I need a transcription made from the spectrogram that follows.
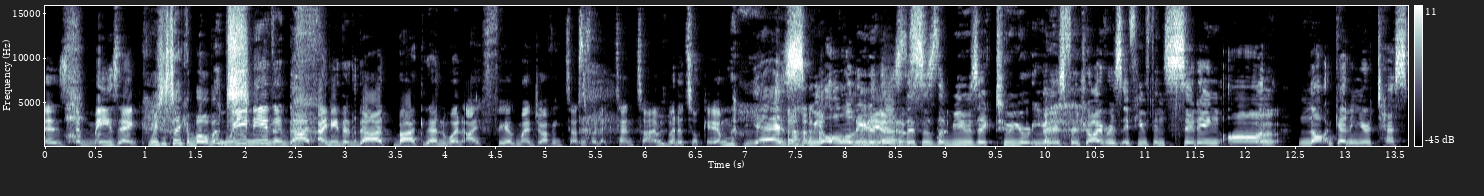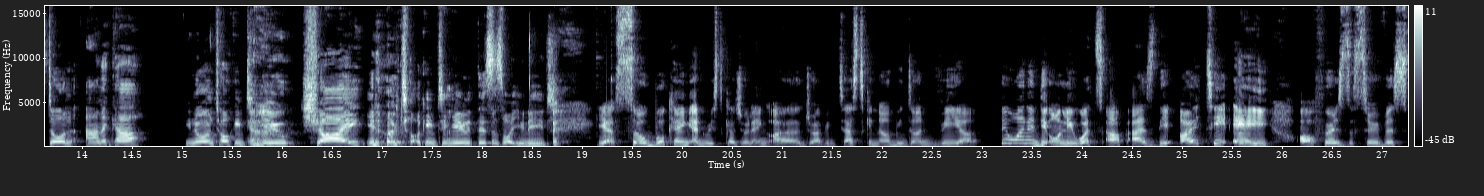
is amazing. Can we just take a moment? We needed that. I needed that back then when I failed my driving test for like 10 times, but it's okay. Yes, we all needed Yes. this. This is the music to your ears for drivers. If you've been sitting on Uh. not getting your test done, Annika, you know I'm talking to you. Chai, you know I'm talking to you. This is what you need. Yes, so booking and rescheduling a driving test can now be done via the one and the only WhatsApp as the RTA offers the service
